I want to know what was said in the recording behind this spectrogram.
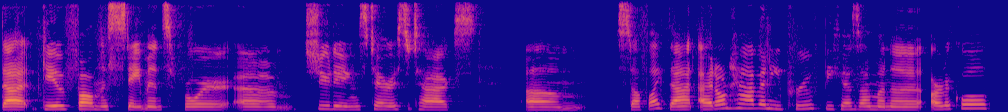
that give false statements for um, shootings, terrorist attacks, um, stuff like that. I don't have any proof because I'm on an article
